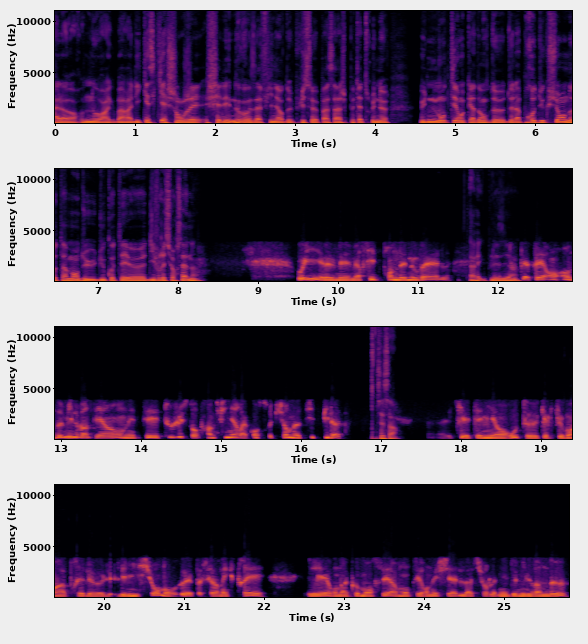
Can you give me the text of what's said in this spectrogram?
Alors, Nour Akbar Ali, qu'est-ce qui a changé chez les nouveaux affineurs depuis ce passage? Peut-être une, une montée en cadence de, de la production, notamment du, du côté euh, d'Ivry-sur-Seine? Oui, euh, mais merci de prendre des nouvelles. Avec plaisir. Tout à fait. En, en 2021, on était tout juste en train de finir la construction de notre site pilote, C'est ça. euh, qui a été mis en route quelques mois après l'émission, dont vous avez passé un extrait. Et on a commencé à monter en échelle là sur l'année 2022,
